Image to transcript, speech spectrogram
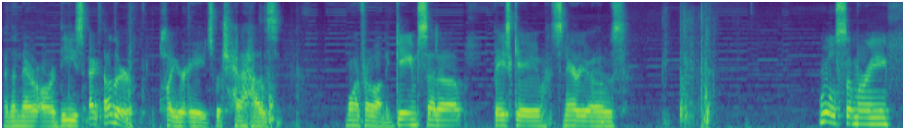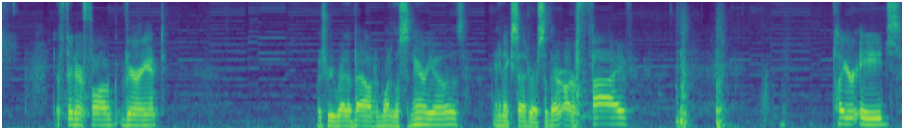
And then there are these other player aids, which has more info on the game setup, base game, scenarios, rule summary, the thinner fog variant, which we read about in one of the scenarios, and etc. So there are five player aids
